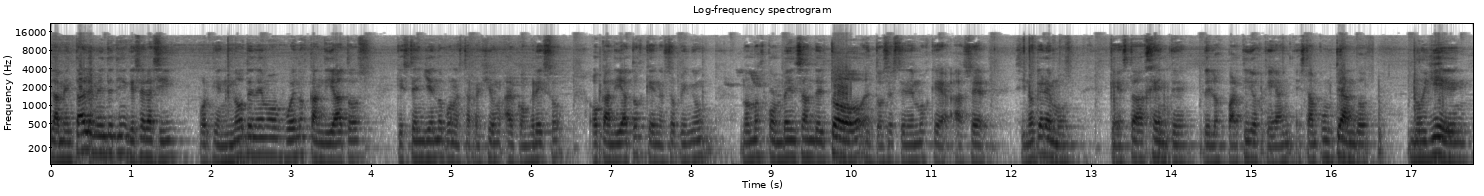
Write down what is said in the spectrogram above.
lamentablemente tiene que ser así, porque no tenemos buenos candidatos que estén yendo por nuestra región al Congreso, o candidatos que en nuestra opinión no nos convenzan del todo, entonces tenemos que hacer, si no queremos que esta gente de los partidos que están punteando no lleguen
